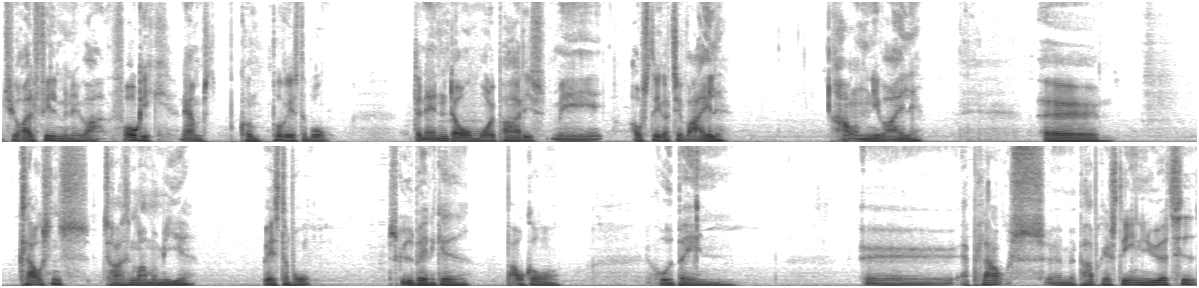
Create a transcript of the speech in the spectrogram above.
Tyrell-filmene var, foregik nærmest kun på Vesterbro. Den anden dog, Mor i Paradis, med afstikker til Vejle. Havnen i Vejle. Øh, Clausens Tarzan Mamma Mia. Vesterbro. Skydebanegade. Baggård. Hovedbanen. Øh, applaus øh, med Paprika Sten i nyere tid.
